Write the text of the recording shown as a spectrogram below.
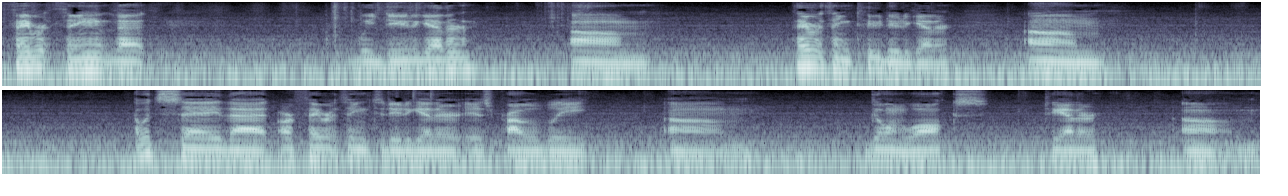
favorite thing that we do together um, favorite thing to do together. Um, I would say that our favorite thing to do together is probably um, go on walks together. Um,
